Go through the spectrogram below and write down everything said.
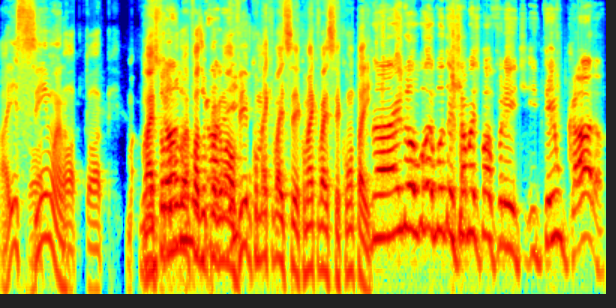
Aí sim, top, mano. Top, top. Mas todo mundo vai fazer o um programa aí. ao vivo? Como é que vai ser? Como é que vai ser? Conta aí. Não, eu, não vou, eu vou deixar mais para frente. E tem um cara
